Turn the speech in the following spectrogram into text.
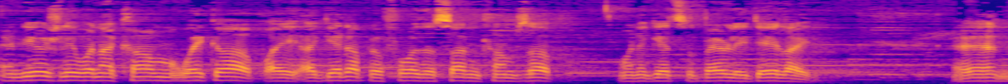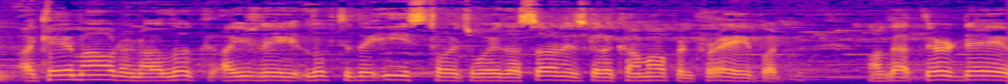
and usually when I come, wake up, I, I get up before the sun comes up, when it gets barely daylight. And I came out and I look, I usually look to the east towards where the sun is going to come up and pray, but on that third day,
